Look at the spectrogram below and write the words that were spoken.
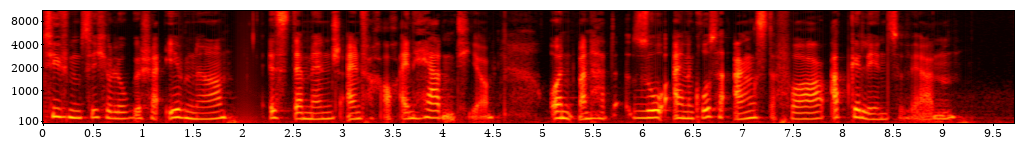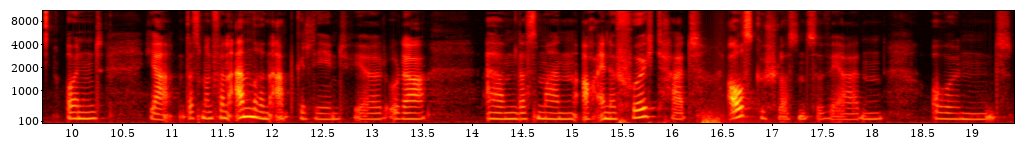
tiefen psychologischer Ebene ist der Mensch einfach auch ein Herdentier. Und man hat so eine große Angst davor, abgelehnt zu werden. Und ja, dass man von anderen abgelehnt wird oder ähm, dass man auch eine Furcht hat, ausgeschlossen zu werden. Und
